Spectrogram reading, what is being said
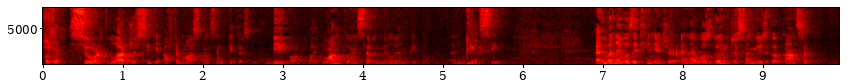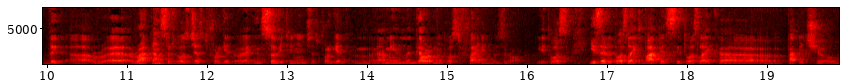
Was Sure. third largest city after Moscow and St. Petersburg. Big one, like 1.7 million people, a big city. And when I was a teenager and I was going to some musical concert, the uh, uh, rock concert was just forget. Uh, In Soviet Union, just forget. I mean, the government was fighting with rock. It was either it was like puppets, it was like a puppet show,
